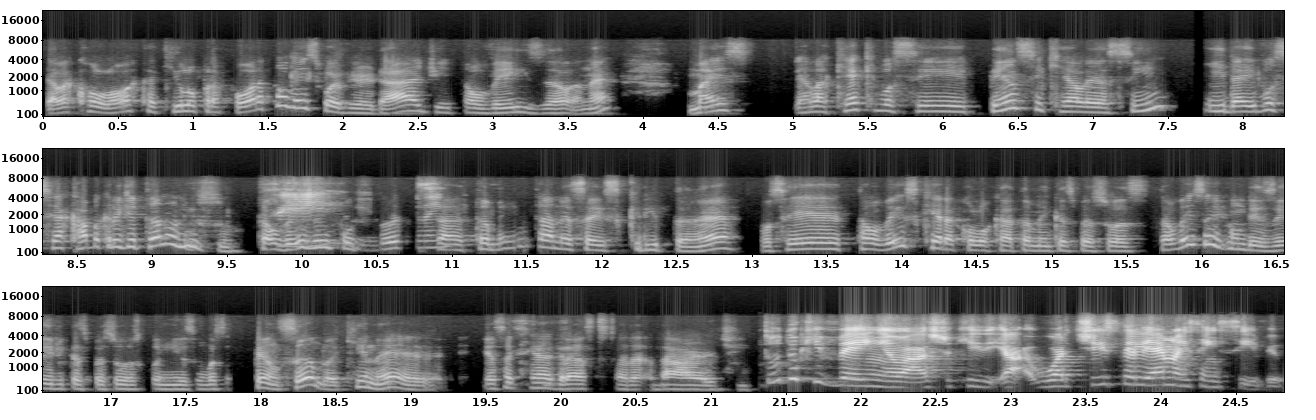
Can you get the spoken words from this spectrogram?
Ela coloca aquilo para fora, talvez for verdade, talvez ela, né? Mas ela quer que você pense que ela é assim e daí você acaba acreditando nisso. Talvez sim, o impostor tá, também está nessa escrita, né? Você talvez queira colocar também que as pessoas, talvez seja um desejo que as pessoas conheçam você. Pensando aqui, né? Essa que é a graça da arte. Tudo que vem, eu acho que o artista ele é mais sensível.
